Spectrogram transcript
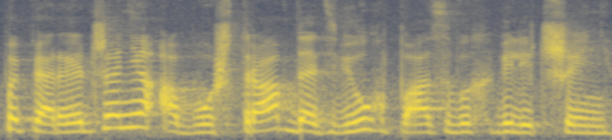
папярэджання або штраф да дзвюх базавых велічынь.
